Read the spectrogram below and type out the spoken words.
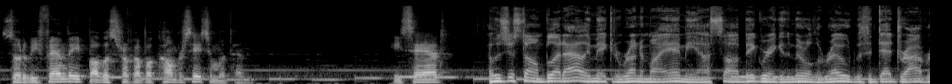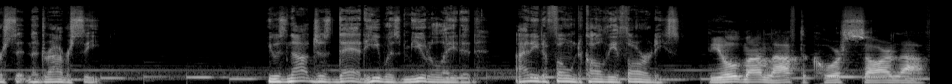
so to be friendly, Bubba struck up a conversation with him. He said, I was just on Blood Alley making a run to Miami. I saw a big rig in the middle of the road with a dead driver sitting in the driver's seat. He was not just dead, he was mutilated. I need a phone to call the authorities. The old man laughed a coarse, sour laugh.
